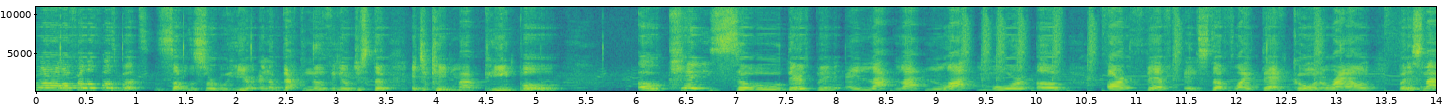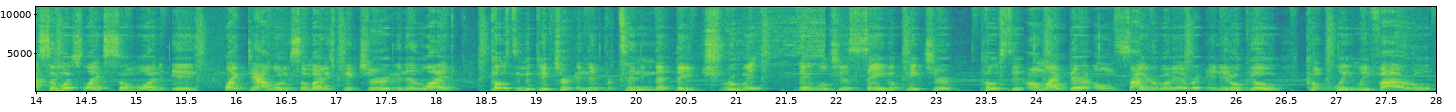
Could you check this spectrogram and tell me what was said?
What's up Zabu the Sergal here and I'm back with another video just to educate my people. Okay, so there's been a lot, lot, lot more of art theft and stuff like that going around, but it's not so much like someone is like downloading somebody's picture and then like posting the picture and then pretending that they drew it. They will just save a picture, post it on like their own site or whatever, and it'll go completely viral,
